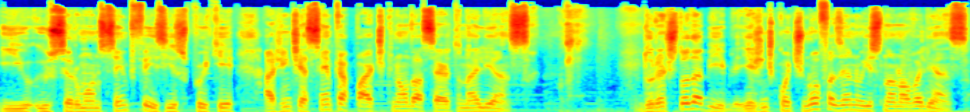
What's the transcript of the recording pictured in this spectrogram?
E, e o ser humano sempre fez isso porque a gente é sempre a parte que não dá certo na aliança durante toda a Bíblia, e a gente continua fazendo isso na Nova Aliança.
